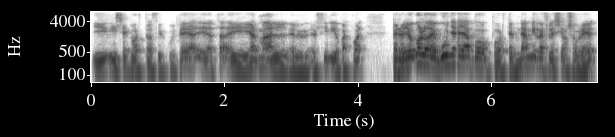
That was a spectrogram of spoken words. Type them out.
y, y se cortocircuitea y ya está, y arma el, el- el cirio pascual. Pero yo con lo de Cuña, ya por, por terminar mi reflexión sobre él,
